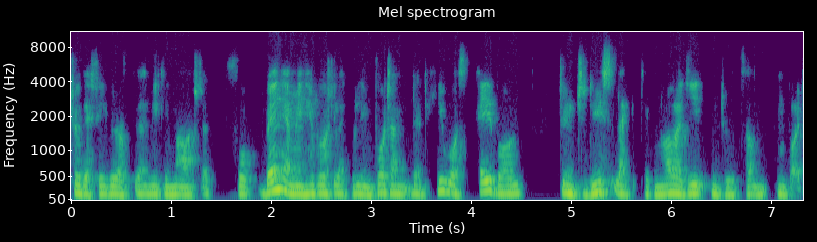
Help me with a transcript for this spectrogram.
to the figure of the Mickey Mouse. That for Benjamin, it was like really important that he was able to introduce like technology into its own body.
